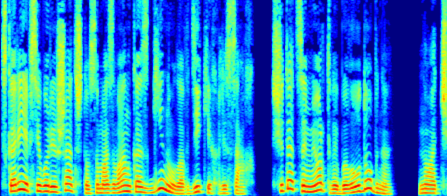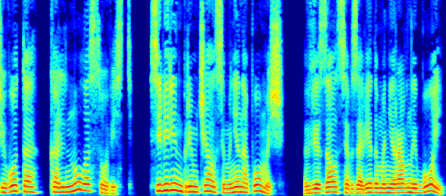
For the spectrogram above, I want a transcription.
Скорее всего, решат, что самозванка сгинула в диких лесах. Считаться мертвой было удобно, но от чего-то кольнула совесть. Северин примчался мне на помощь, ввязался в заведомо неравный бой,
